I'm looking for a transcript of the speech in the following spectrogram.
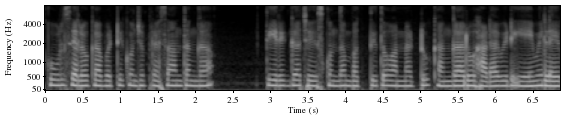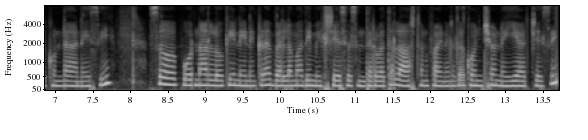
స్కూల్ సెలవు కాబట్టి కొంచెం ప్రశాంతంగా తీరిగ్గా చేసుకుందాం భక్తితో అన్నట్టు కంగారు హడావిడి ఏమీ లేకుండా అనేసి సో పూర్ణాల్లోకి నేను ఇక్కడ బెల్లం అది మిక్స్ చేసేసిన తర్వాత లాస్ట్ అండ్ ఫైనల్గా కొంచెం నెయ్యి యాడ్ చేసి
